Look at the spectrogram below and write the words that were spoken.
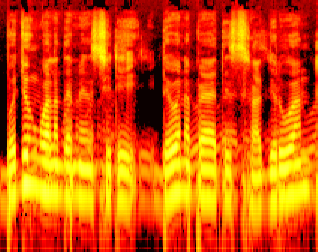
බොජුන් වළඳමින් සිටි දෙවන පෑතිස් රජුරවන්ට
